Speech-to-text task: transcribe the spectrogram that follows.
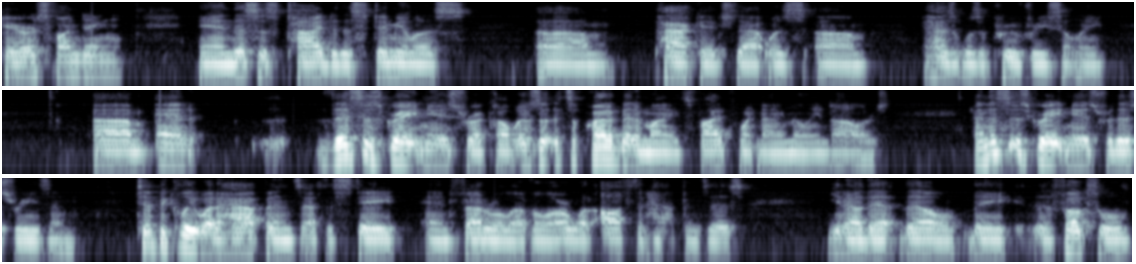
CARES funding and this is tied to the stimulus um, package that was um, has was approved recently. Um, and this is great news for a couple. It was, it's a, quite a bit of money. It's 5.9 million dollars, and this is great news for this reason. Typically, what happens at the state and federal level, or what often happens, is you know that they'll the the folks will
